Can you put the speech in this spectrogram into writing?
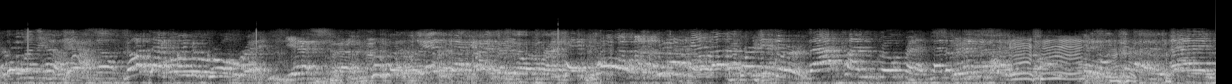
The one that didn't that kind of girlfriend. Yes. Yes, that kind of girlfriend. Hey, Paul, stand up for yours. That kind of girlfriend. Stand up for Mhm. And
